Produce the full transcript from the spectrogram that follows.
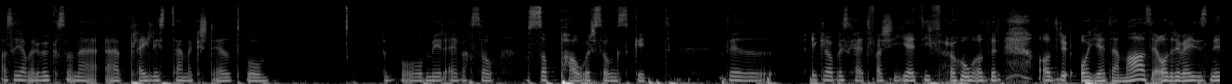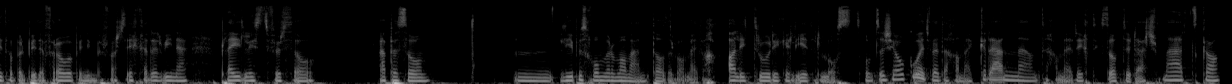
Also ich habe mir wirklich so eine, eine Playlist zusammengestellt, wo, wo mir einfach so, so Power-Songs gibt. Weil ich glaube, es hat fast jede Frau oder, oder auch jeder Mann, oder ich weiß es nicht, aber bei den Frauen bin ich mir fast sicher, wie eine Playlist für so, eben so mm, Liebeskummermomente, oder, wo man einfach alle traurigen Lieder lost. Und das ist ja auch gut, weil dann kann man rennen und dann kann man richtig so durch den Schmerz gehen.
